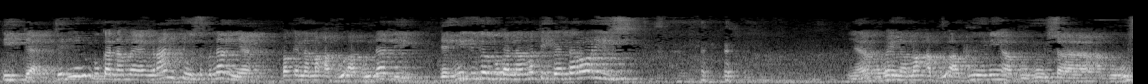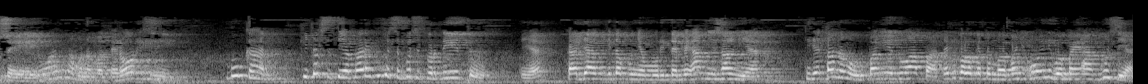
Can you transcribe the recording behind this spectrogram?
tidak. Jadi ini bukan nama yang rancu sebenarnya, pakai nama abu-abu tadi. Dan ini juga bukan nama tipe teroris. Ya, bukan nama abu-abu ini Abu Musa, Abu Hussein. Wah, nama-nama teroris ini. Bukan. Kita setiap hari juga sebut seperti itu. Ya, kadang kita punya murid TPA misalnya, tidak tahu nama bapaknya itu apa. Tapi kalau ketemu bapaknya, oh ini bapaknya Agus ya.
